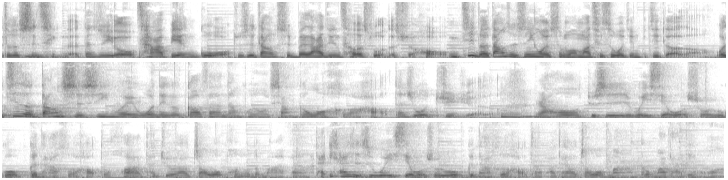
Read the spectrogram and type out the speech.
这个事情的，但是有擦边过，就是当时被拉进厕所的时候。你记得当时是因为什么吗？其实我已经不记得了。我记得当时是因为我那个高三的男朋友想跟我和好，但是我拒绝了。嗯，然后就是威胁我说，如果我不跟他和好的话，他就要找我朋友的麻烦。他一开始是威胁我说，如果不跟他和好的话，他要找我妈，给我妈打电话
